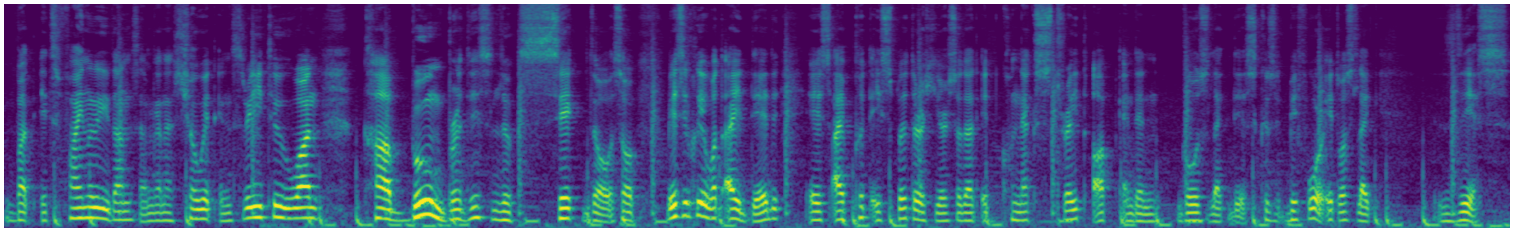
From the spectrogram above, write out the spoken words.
but it's finally done so i'm gonna show it in three two one. Kaboom! Bro this looks sick though. So basically what i did is i put a splitter here so that it connects straight up and then goes like this because before it was like this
